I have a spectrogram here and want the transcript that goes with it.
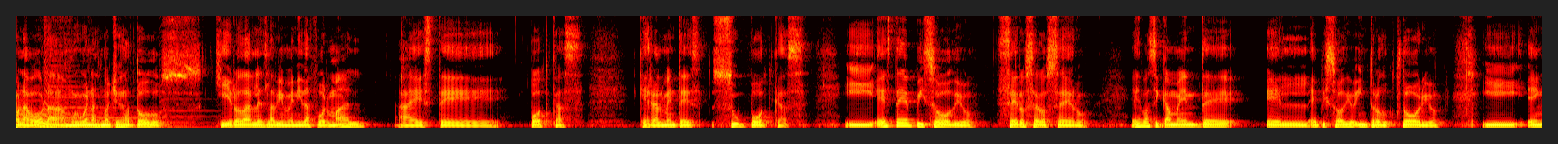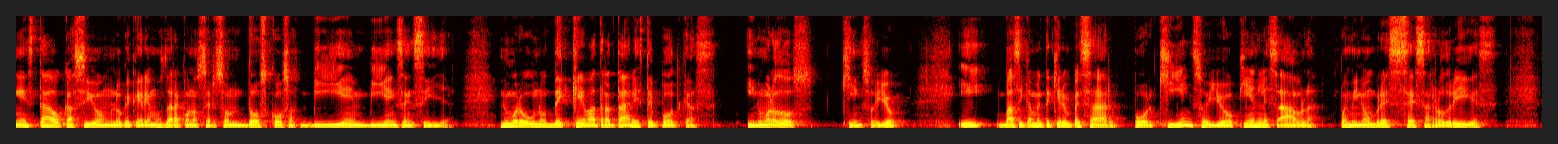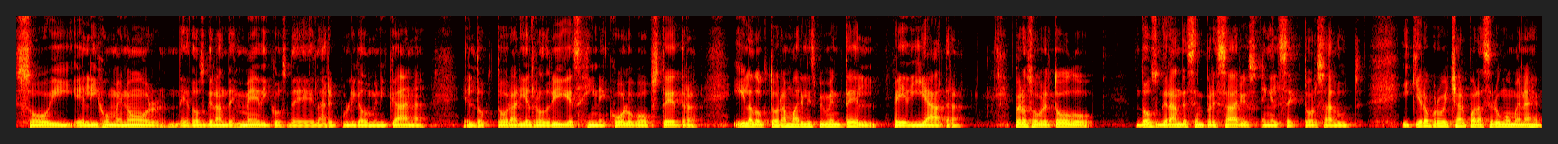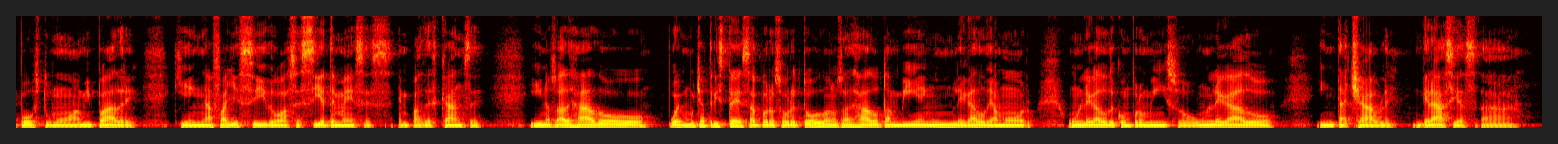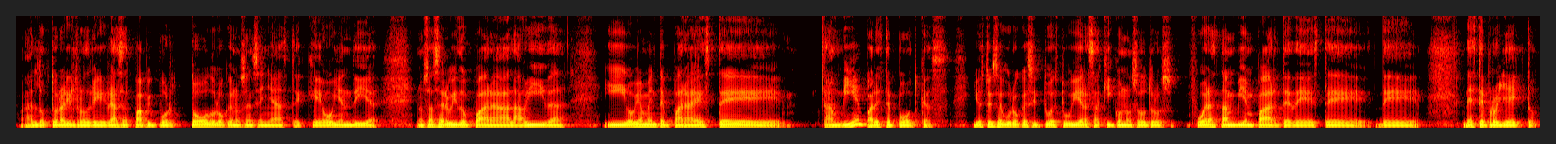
Hola, hola, muy buenas noches a todos. Quiero darles la bienvenida formal a este podcast, que realmente es su podcast. Y este episodio 000 es básicamente el episodio introductorio. Y en esta ocasión lo que queremos dar a conocer son dos cosas bien, bien sencillas. Número uno, ¿de qué va a tratar este podcast? Y número dos, quién soy yo. Y básicamente quiero empezar por quién soy yo, quién les habla. Pues mi nombre es César Rodríguez, soy el hijo menor de dos grandes médicos de la República Dominicana, el doctor Ariel Rodríguez, ginecólogo obstetra, y la doctora Marilis Pimentel, pediatra. Pero sobre todo, dos grandes empresarios en el sector salud. Y quiero aprovechar para hacer un homenaje póstumo a mi padre, quien ha fallecido hace siete meses, en paz descanse, y nos ha dejado pues mucha tristeza, pero sobre todo nos ha dejado también un legado de amor, un legado de compromiso, un legado intachable. Gracias al doctor Ariel Rodríguez, gracias papi por todo lo que nos enseñaste, que hoy en día nos ha servido para la vida y obviamente para este, también para este podcast. Yo estoy seguro que si tú estuvieras aquí con nosotros, fueras también parte de este, de, este proyecto.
